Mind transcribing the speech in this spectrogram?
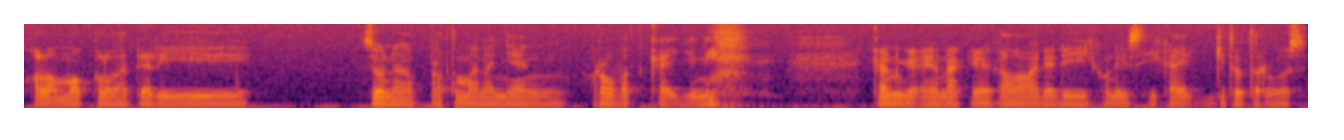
kalau mau keluar dari zona pertemanan yang robot kayak gini kan gak enak ya kalau ada di kondisi kayak gitu terus.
